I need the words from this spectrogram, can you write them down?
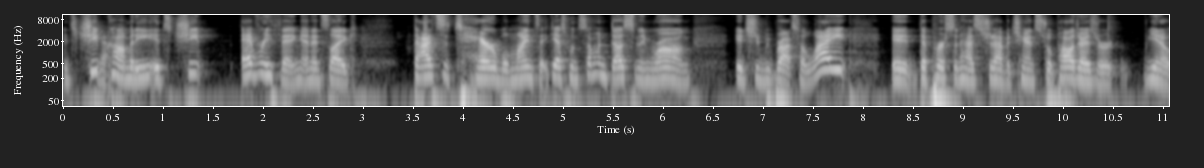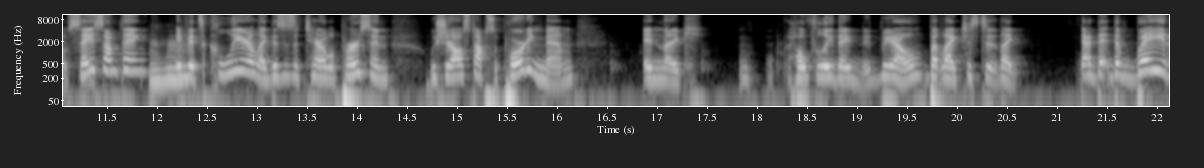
It's cheap Yeah. comedy. It's cheap everything, and it's like that's a terrible mindset. Yes, when someone does something wrong, it should be brought to light. It, the person has should have a chance to apologize or you know say something. Mm-hmm. If it's clear like this is a terrible person, we should all stop supporting them, and like hopefully they you know but like just to like the, the way it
